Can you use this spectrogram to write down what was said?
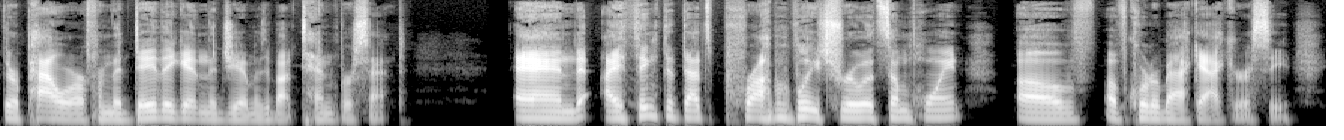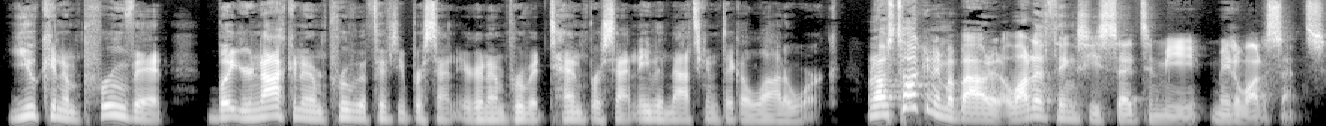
their power from the day they get in the gym is about 10%. And I think that that's probably true at some point of of quarterback accuracy. You can improve it, but you're not going to improve it 50%. You're going to improve it 10%. And even that's going to take a lot of work. When I was talking to him about it, a lot of the things he said to me made a lot of sense.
